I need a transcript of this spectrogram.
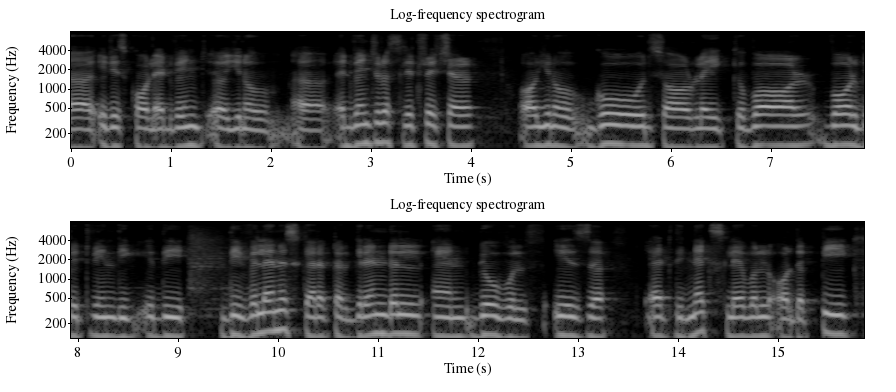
It is called advent, you know, adventurous literature, or you know, gods, or like war, war between the the the villainous character Grendel and Beowulf is. Uh, at the next level or the peak.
